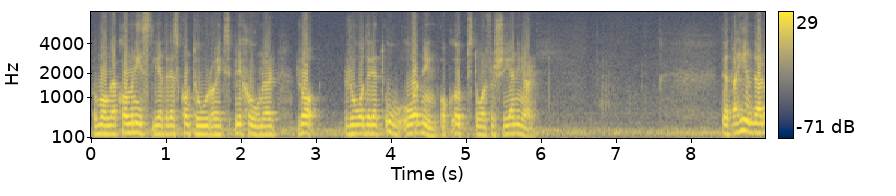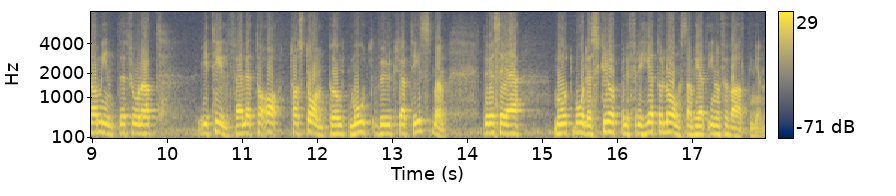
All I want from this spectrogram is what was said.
På många kommunistledares kontor och expeditioner råder ett oordning och uppstår förseningar. Detta hindrar dem inte från att vid tillfälle ta, ta ståndpunkt mot byråkratismen, det vill säga mot både skrupelfrihet och långsamhet inom förvaltningen.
